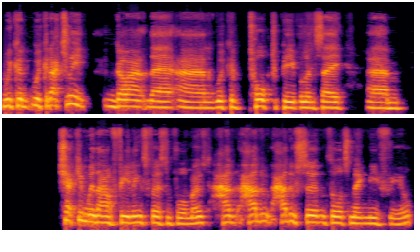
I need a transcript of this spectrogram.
we could we could actually go out there and we could talk to people and say, um, check in with our feelings first and foremost. How, how, do, how do certain thoughts make me feel?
